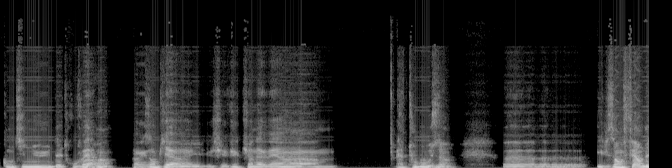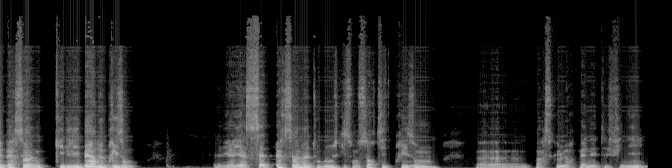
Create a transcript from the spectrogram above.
continuent d'être ouverts, par exemple, j'ai vu qu'il y en avait un à, Toulouse, ils enferment des personnes qu'ils libèrent de prison. il y a sept personnes à Toulouse qui sont sorties de prison parce que leur peine était finie.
